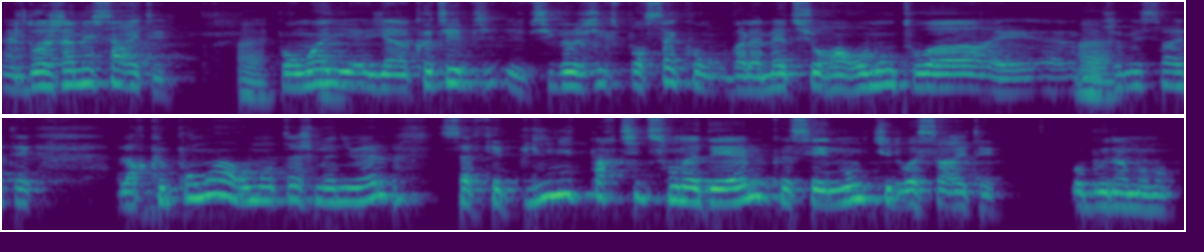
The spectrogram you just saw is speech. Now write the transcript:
Elle doit jamais s'arrêter. Ouais. Pour moi, il y a un côté psychologique, c'est pour ça qu'on va la mettre sur un remontoir et elle va jamais s'arrêter. Alors que pour moi, un remontage manuel, ça fait limite partie de son ADN que c'est une montre qui doit s'arrêter au bout d'un moment.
